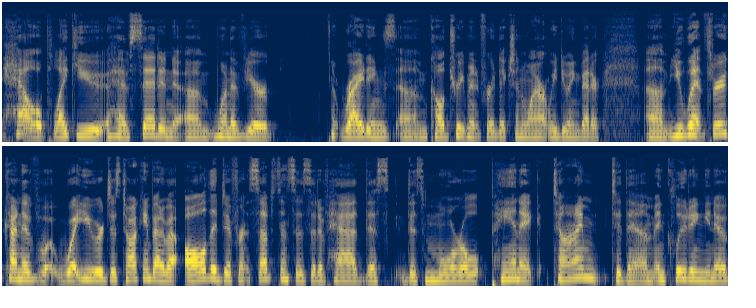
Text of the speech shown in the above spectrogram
help. Like you have said in um, one of your writings um, called treatment for addiction why aren't we doing better? Um, you went through kind of what you were just talking about about all the different substances that have had this this moral panic time to them including you know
